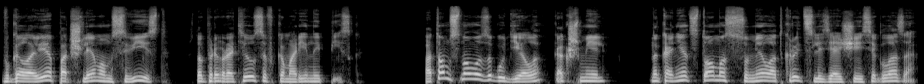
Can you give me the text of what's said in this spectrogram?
в голове под шлемом свист, что превратился в комариный писк. Потом снова загудело, как шмель, Наконец Томас сумел открыть слезящиеся глаза.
